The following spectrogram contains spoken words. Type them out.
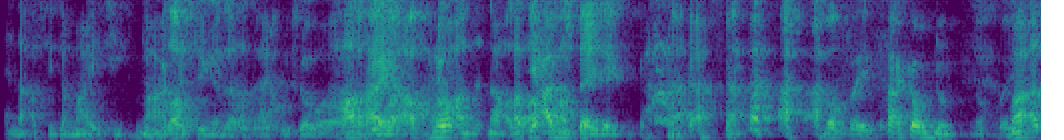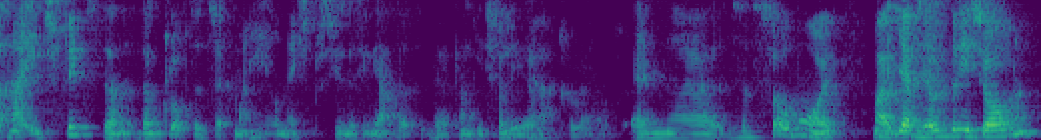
En als hij dan mij iets ziet De maken... belastingen, daar had hij goed zo... eh, had hij, wel af, heel aan, nou, had hij uitbesteed, denk ik. Nog beter. Ga ik ook doen. Maar als hij iets fixt, dan, dan klopt het zeg maar heel netjes precies. Dan denk ik, ja, dat, daar kan ik iets van leren. Ja, geweldig. En uh, dus dat is zo mooi. Maar je hebt ook drie zonen.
